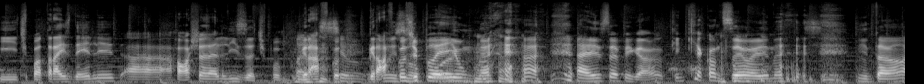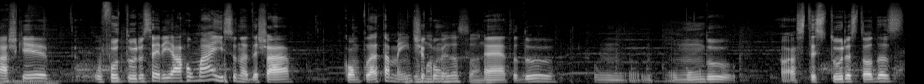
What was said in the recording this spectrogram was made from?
E, tipo, atrás dele a rocha é lisa, tipo, gráfico, o- gráficos o de Play isopor. 1, né? aí você fica, "Ah, o que que aconteceu aí, né? Então, acho que o futuro seria arrumar isso, né? Deixar completamente Tudo uma com... coisa só, né? É, tudo um, um mundo, as texturas todas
